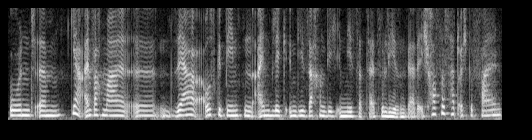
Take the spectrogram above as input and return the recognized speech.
Und ähm, ja, einfach mal äh, einen sehr ausgedehnten Einblick in die Sachen, die ich in nächster Zeit so lesen werde. Ich hoffe, es hat euch gefallen.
